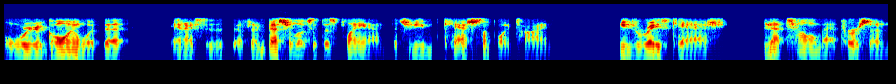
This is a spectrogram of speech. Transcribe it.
or where you're going with it. And I said, if an investor looks at this plan that you need cash at some point in time, you need to raise cash, you're not telling that person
